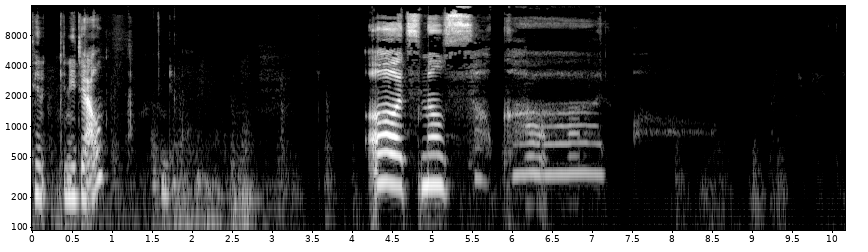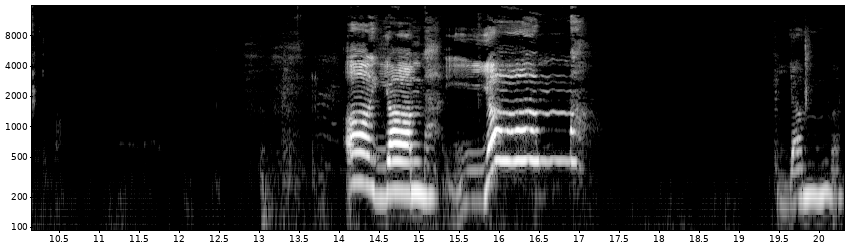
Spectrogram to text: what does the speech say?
Can, can you tell? Oh, it smells so good. Oh, yum, yum, yum.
